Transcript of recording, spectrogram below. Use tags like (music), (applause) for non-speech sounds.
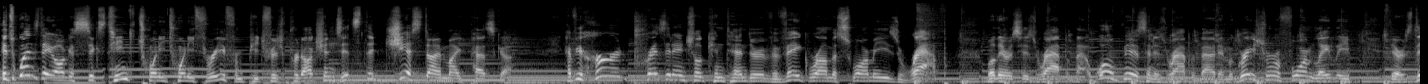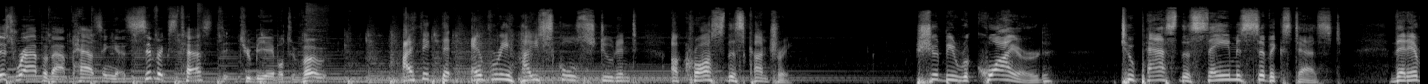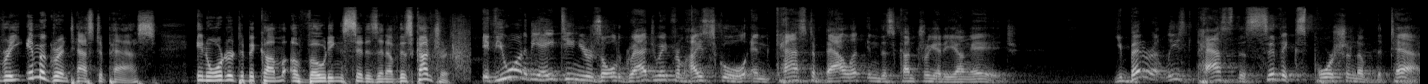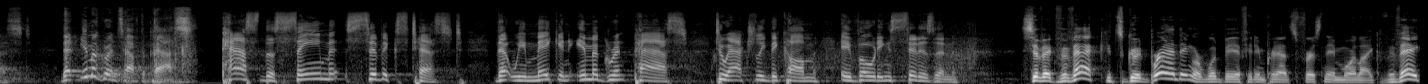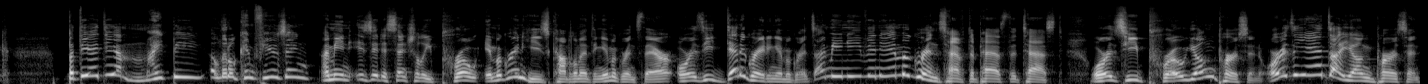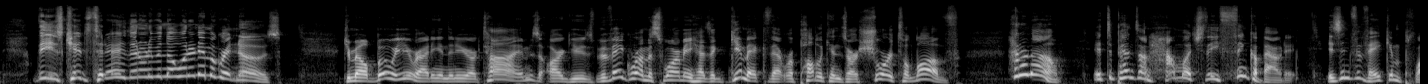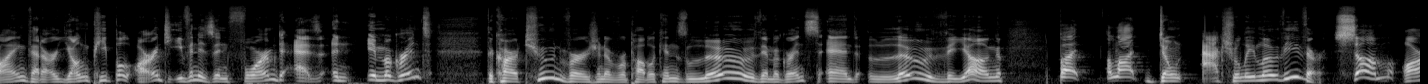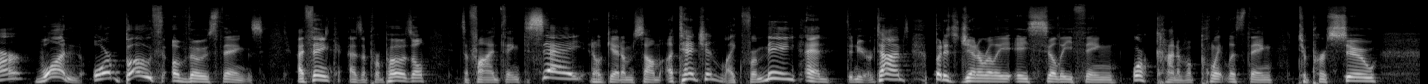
It's Wednesday, August 16th, 2023, from Peachfish Productions. It's The Gist. I'm Mike Pesca. Have you heard presidential contender Vivek Ramaswamy's rap? Well, there's his rap about wokeness and his rap about immigration reform. Lately, there's this rap about passing a civics test to be able to vote. I think that every high school student across this country should be required to pass the same civics test that every immigrant has to pass in order to become a voting citizen of this country. If you want to be 18 years old, graduate from high school, and cast a ballot in this country at a young age, you better at least pass the civics portion of the test that immigrants have to pass. Pass the same civics test that we make an immigrant pass to actually become a voting citizen. Civic Vivek, it's good branding, or would be if he didn't pronounce the first name more like Vivek. But the idea might be a little confusing. I mean, is it essentially pro immigrant? He's complimenting immigrants there. Or is he denigrating immigrants? I mean, even immigrants have to pass the test. Or is he pro young person? Or is he anti young person? These kids today, they don't even know what an immigrant knows. Jamelle Bouie, writing in the New York Times, argues Vivek Ramaswamy has a gimmick that Republicans are sure to love. I don't know. It depends on how much they think about it. Isn't Vivek implying that our young people aren't even as informed as an immigrant? The cartoon version of Republicans loathe immigrants and loathe the young, but a lot don't actually loathe either. Some are one or both of those things. I think, as a proposal, it's a fine thing to say. It'll get them some attention, like from me and the New York Times, but it's generally a silly thing or kind of a pointless thing to pursue.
